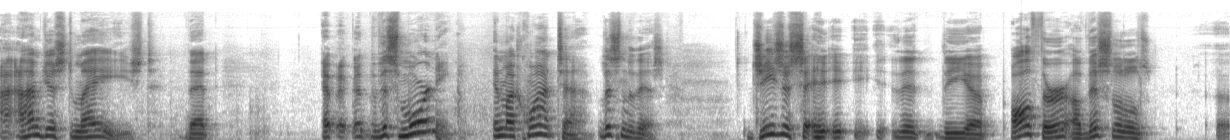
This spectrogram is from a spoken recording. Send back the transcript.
I, am just amazed that uh, uh, uh, this morning in my quiet time, listen to this. Jesus, the the uh, author of this little uh,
